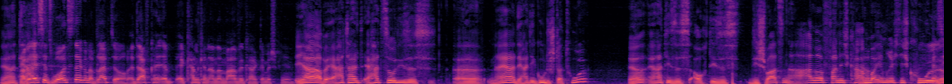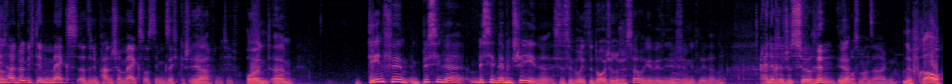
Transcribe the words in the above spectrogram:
ja aber er ist jetzt Wallstack und da bleibt er auch. Er, darf kein, er, er kann keinen anderen Marvel-Charakter mehr spielen. Ja, aber er hat halt, er hat so dieses, äh, naja, der hat die gute Statur. Ja, er hat dieses, auch dieses, die schwarzen Haare fand ich kamen ja. bei ihm richtig cool. Er ja. sieht halt wirklich den Max, also den Punisher Max aus dem Gesicht gestellt, ja. definitiv. Und ähm, den Film, ein bisschen mehr, ein bisschen mehr Budget, ne? Es ist übrigens eine deutsche Regisseurin gewesen, die den mhm. Film gedreht hat, ne? Eine Regisseurin, ja. muss man sagen. Eine Frau.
